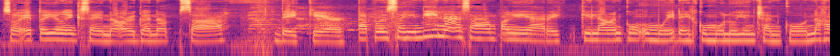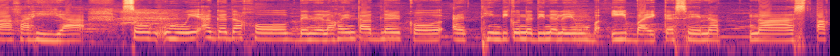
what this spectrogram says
So, ito yung eksena or ganap sa daycare. Tapos, sa hindi inaasahang pangyayari, kailangan kong umuwi dahil kumulo yung tiyan ko. Nakakahiya. So, umuwi agad ako, dinala ko yung toddler ko at hindi ko na dinala yung e-bike kasi na na stuck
